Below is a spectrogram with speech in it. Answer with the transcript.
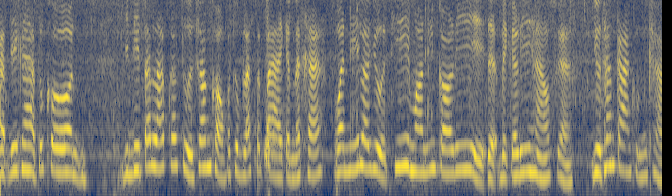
วัสดีค่ะทุกคน ยินดีต้อนรับเข้าสู่ช่องของปทุมรัฐสไตล์กันนะคะ วันนี้เราอยู่ที่ Morning Glory The Bakery House ค่ะ อยู่ท่ามกลางขุนเขา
